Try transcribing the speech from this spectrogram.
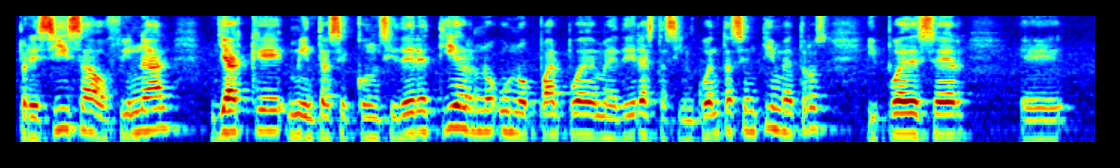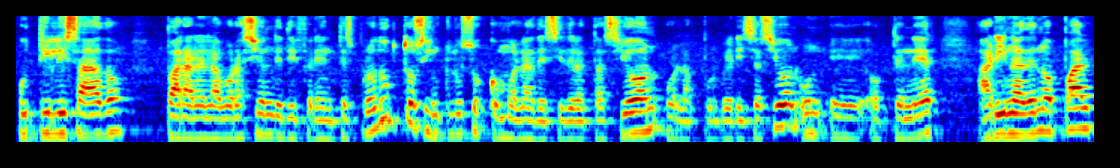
precisa o final, ya que mientras se considere tierno, un opal puede medir hasta 50 centímetros y puede ser eh, utilizado para la elaboración de diferentes productos, incluso como la deshidratación o la pulverización, eh, obtener harina de nopal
